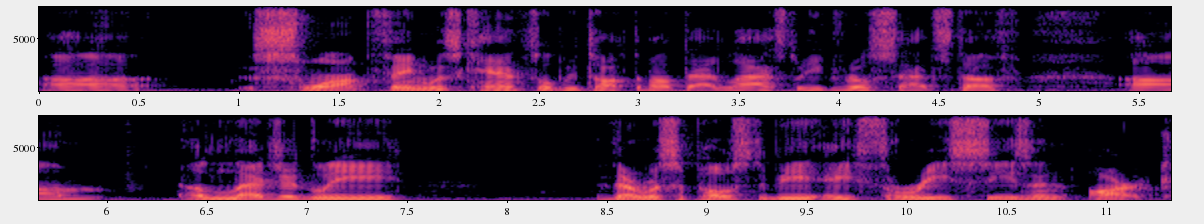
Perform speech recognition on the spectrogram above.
uh swamp thing was canceled we talked about that last week real sad stuff um allegedly there was supposed to be a three season arc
